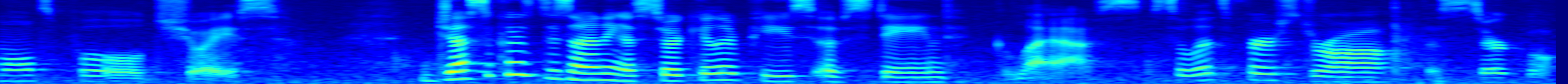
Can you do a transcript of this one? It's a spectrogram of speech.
multiple choice. Jessica's designing a circular piece of stained glass. So let's first draw the circle.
